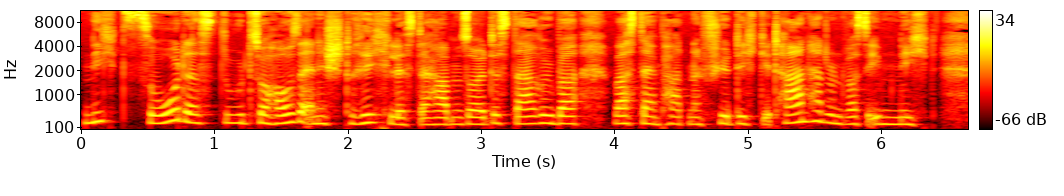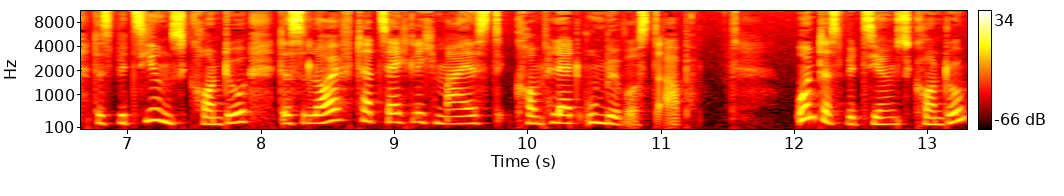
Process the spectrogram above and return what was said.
nicht so, dass du zu Hause eine Strichliste haben solltest darüber, was dein Partner für dich getan hat und was eben nicht. Das Beziehungskonto, das läuft tatsächlich meist komplett unbewusst ab. Und das Beziehungskonto,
